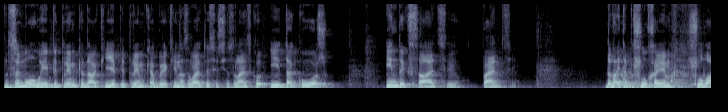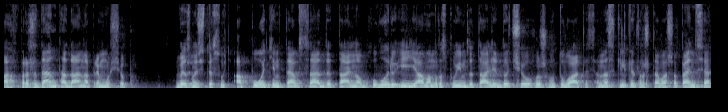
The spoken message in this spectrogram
зимової підтримки, так, є підтримки, або які називають тисячі Зеленського, і також індексацію пенсій. Давайте послухаємо слова президента да, напряму, щоб визначити суть, а потім те все детально обговорю, і я вам розповім деталі, до чого ж готуватися, наскільки зросте ваша пенсія,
